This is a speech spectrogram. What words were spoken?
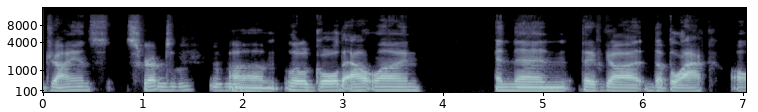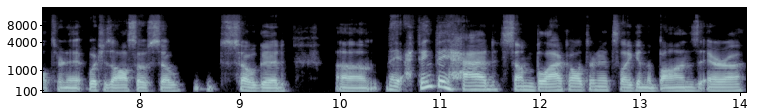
Giants script. Mhm, mhm. Um, little gold outline, and then they've got the black alternate, which is also so so good. Um, they I think they had some black alternates like in the Bonds era,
